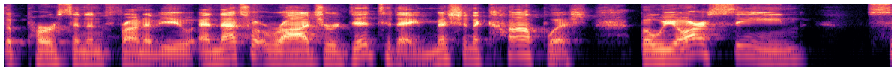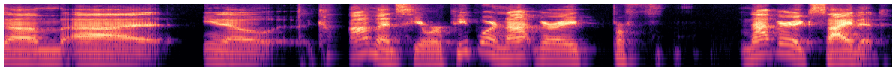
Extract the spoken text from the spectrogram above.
the person in front of you. And that's what Roger did today. Mission accomplished. But we are seeing some uh, you know, comments here where people are not very not very excited.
